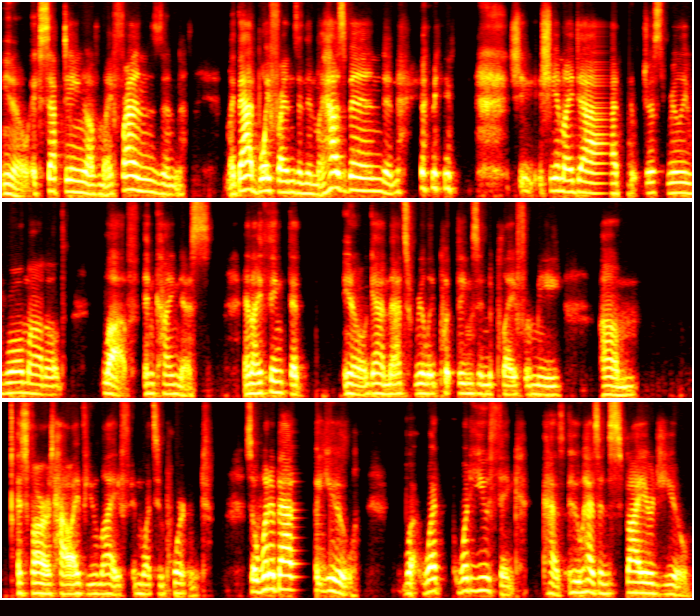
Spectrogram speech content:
you know, accepting of my friends and my bad boyfriends and then my husband. And I mean, she she and my dad just really role modeled love and kindness and i think that you know again that's really put things into play for me um, as far as how i view life and what's important so what about you what what what do you think has who has inspired you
